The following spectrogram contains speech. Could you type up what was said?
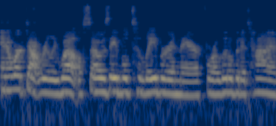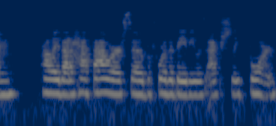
And it worked out really well. So I was able to labor in there for a little bit of time, probably about a half hour or so before the baby was actually born.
